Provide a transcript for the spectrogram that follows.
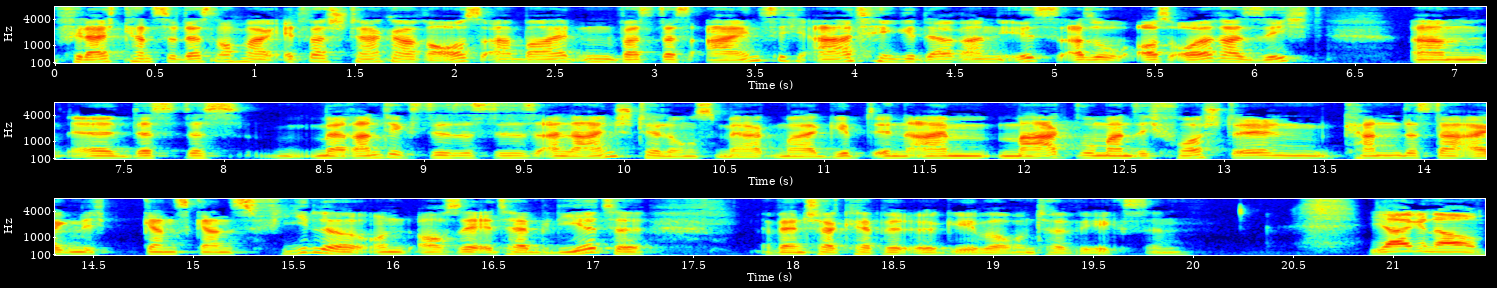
Vielleicht kannst du das nochmal etwas stärker rausarbeiten, was das Einzigartige daran ist, also aus eurer Sicht, ähm, äh, dass das Merantix dieses, dieses Alleinstellungsmerkmal gibt in einem Markt, wo man sich vorstellen kann, dass da eigentlich ganz, ganz viele und auch sehr etablierte Venture Capital Geber unterwegs sind. Ja, genau.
